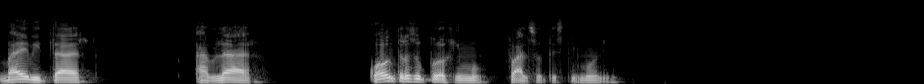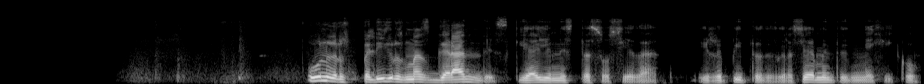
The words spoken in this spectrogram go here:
Va a evitar hablar contra su prójimo falso testimonio. Uno de los peligros más grandes que hay en esta sociedad, y repito, desgraciadamente en México,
